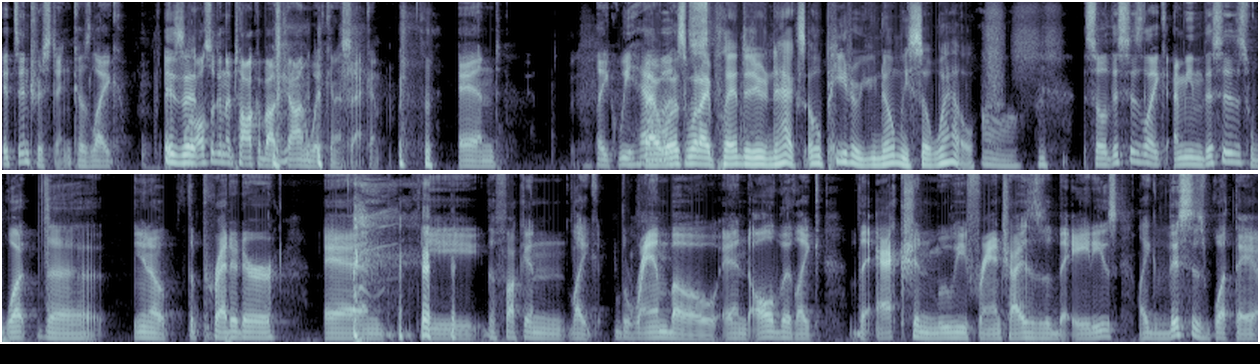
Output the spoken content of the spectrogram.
it's interesting because like Is we're it? also going to talk about John Wick in a second, and like we have That a what I planned to do next. Oh, Peter, you know me so well. so this is like i mean this is what the you know the predator and the the fucking like the rambo and all the like the action movie franchises of the 80s like this is what they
